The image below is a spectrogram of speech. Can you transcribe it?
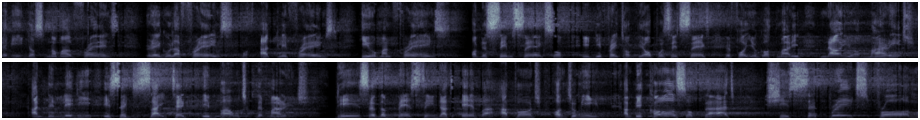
maybe just normal friends, regular friends, but earthly friends, human friends of the same sex, of a different of the opposite sex before you got married. Now you are married and the lady is excited about the marriage. This is the best thing that ever happened unto me. And because of that, she separates from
